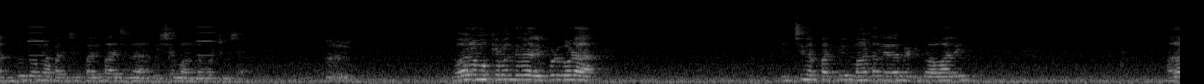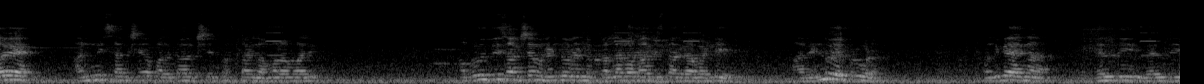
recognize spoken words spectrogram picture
అద్భుతంగా పరిపాలించిన విషయం అందరూ చూశాం గౌరవ ముఖ్యమంత్రి గారు ఇప్పుడు కూడా ఇచ్చిన ప్రతి మాట నిలబెట్టుకోవాలి. అలాగే అన్ని సంక్షేమ పథకాలు క్షేత్రస్థాయిలో అమలు అవ్వాలి. అభివృద్ధి సంక్షేమం రెండు రెండు కళ్ళగా భావిస్తారు కాబట్టి ఆ రెండు ఎప్పుడు కూడా. అందుకే ఆయన హెల్దీ వెల్దీ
